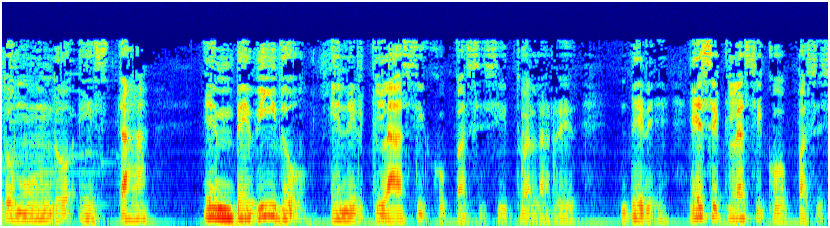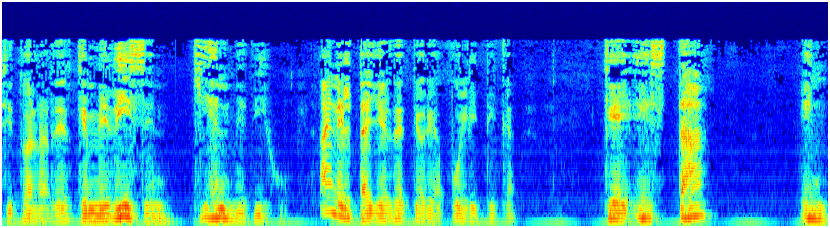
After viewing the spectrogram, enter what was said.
Todo mundo está embebido en el clásico pasecito a la red, de ese clásico pasecito a la red que me dicen, ¿quién me dijo? Ah, en el taller de teoría política, que está en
